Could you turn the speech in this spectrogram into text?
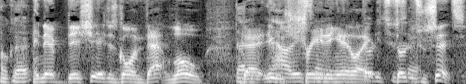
Okay. And their, their shit had just going that low That- that, it was trading at like 32 32, cents. cents.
